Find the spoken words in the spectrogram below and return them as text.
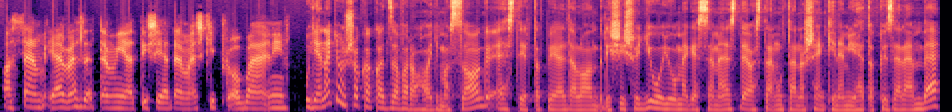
a szem élvezete miatt is érdemes kipróbálni. Ugye nagyon sokakat zavar a hagymaszag, ezt írta például Andris is, hogy jó-jó megeszem ezt, de aztán utána senki nem jöhet a közelembe.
